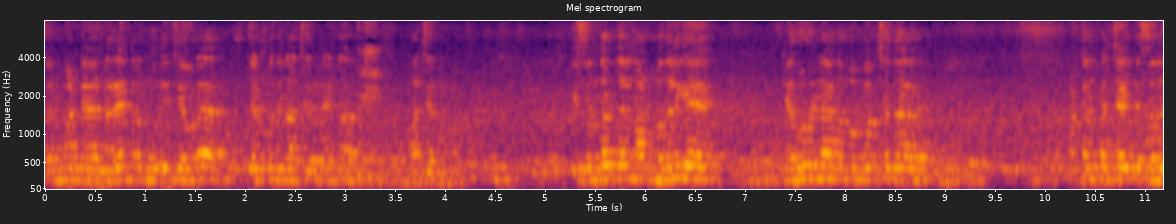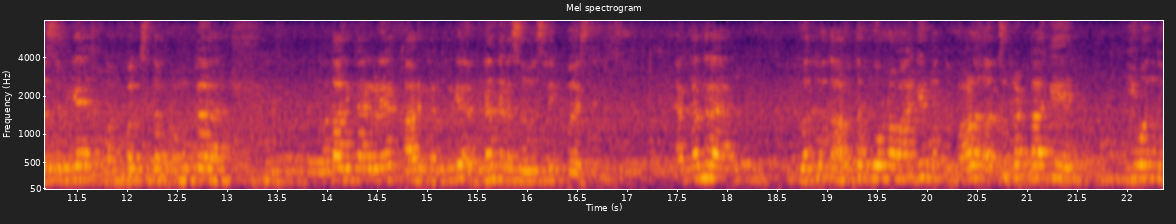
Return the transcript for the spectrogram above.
ಸನ್ಮಾನ್ಯ ನರೇಂದ್ರ ಮೋದಿಜಿ ಅವರ ಜನ್ಮ ದಿನಾಚರಣೆಯನ್ನ ಆಚರಣೆ ಮಾಡ್ತೀವಿ. ಈ ಸಂದರ್ಭದಲ್ಲಿ ನಾನು ಮೊದಲಿಗೆ ಕೆರೂರಿನ ನಮ್ಮ ಪಕ್ಷದ ಪಟ್ಟಣ ಪಂಚಾಯಿತಿ ಸದಸ್ಯರಿಗೆ, ನಮ್ಮ ಪಕ್ಷದ ಪ್ರಮುಖ ಪದಾಧಿಕಾರಿಗಳಿಗೆ, ಕಾರ್ಯಕರ್ತರಿಗೆ ಅಭಿನಂದನೆ ಸಲ್ಲಿಸಲಿಕ್ಕೆ ಬಯಸ್ತೀನಿ. ಯಾಕಂದ್ರೆ ಇವತ್ತು ಒಂದು ಅರ್ಥಪೂರ್ಣವಾಗಿ ಮತ್ತು ಬಹಳ ಅಚ್ಚುಕಟ್ಟಾಗಿ ಈ ಒಂದು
